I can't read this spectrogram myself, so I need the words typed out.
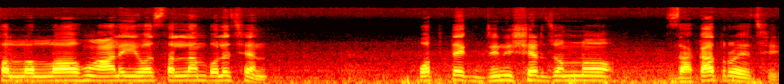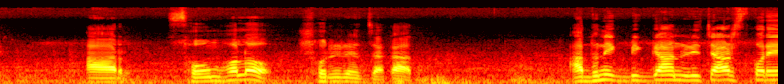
সাল্লাল্লাহু আলাইহি ওয়াসাল্লাম বলেছেন প্রত্যেক জিনিসের জন্য জাকাত রয়েছে আর সোম হলো শরীরের জাকাত আধুনিক বিজ্ঞান রিচার্জ করে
